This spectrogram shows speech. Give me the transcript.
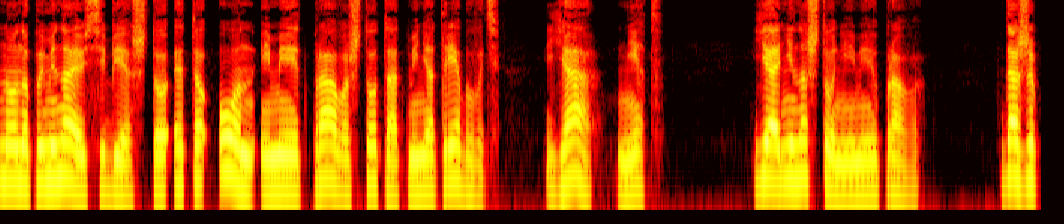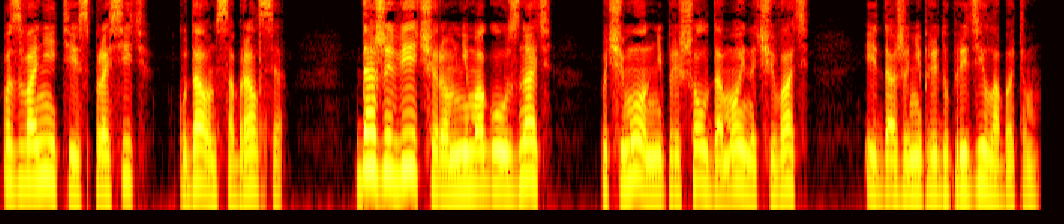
но напоминаю себе, что это он имеет право что-то от меня требовать. Я — нет. Я ни на что не имею права. Даже позвонить и спросить, куда он собрался. Даже вечером не могу узнать, почему он не пришел домой ночевать и даже не предупредил об этом.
